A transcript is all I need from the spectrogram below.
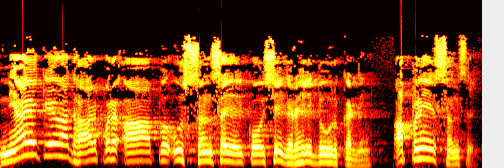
न्याय के आधार पर आप उस संशय को शीघ्र ही दूर कर लें अपने संशय।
